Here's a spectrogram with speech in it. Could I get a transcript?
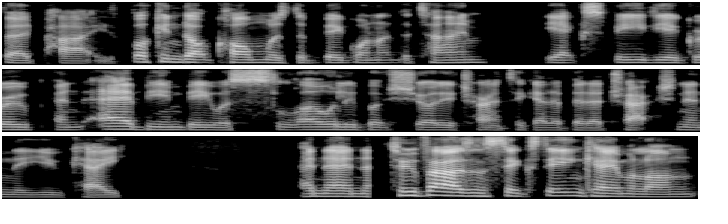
third parties. Booking.com was the big one at the time, the Expedia group, and Airbnb was slowly but surely trying to get a bit of traction in the UK. And then 2016 came along,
